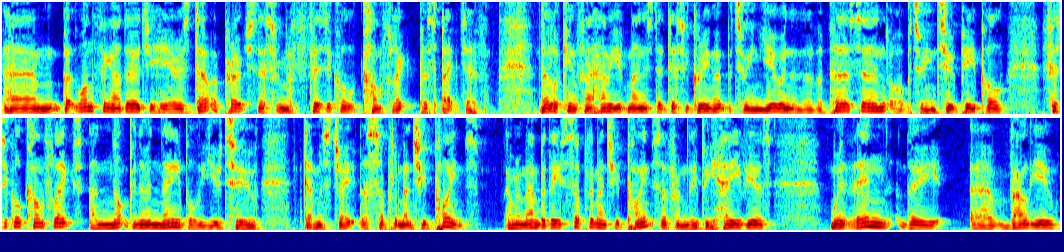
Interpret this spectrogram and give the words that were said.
Um, but one thing I'd urge you here is don't approach this from a physical conflict perspective. They're looking for how you've managed a disagreement between you and another person or between two people. Physical conflicts are not going to enable you to demonstrate the supplementary points. And remember, these supplementary points are from the behaviours within the uh, value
